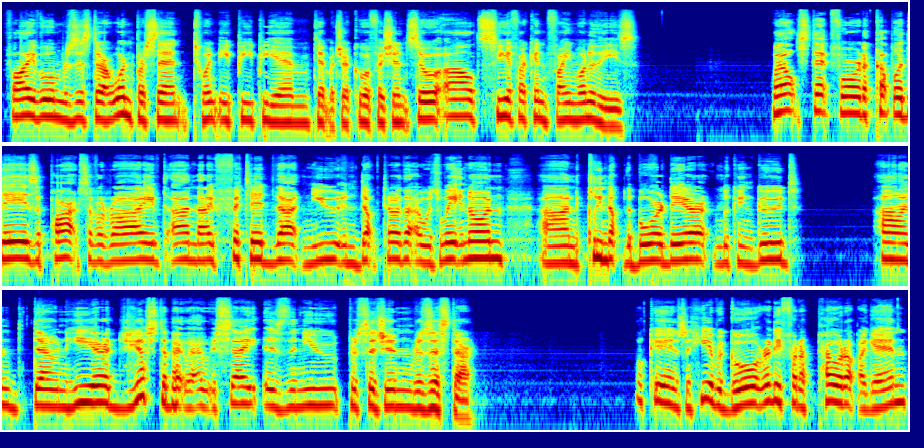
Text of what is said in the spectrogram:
5 ohm resistor, 1%, 20 ppm temperature coefficient. So I'll see if I can find one of these. Well, step forward a couple of days, the parts have arrived and I fitted that new inductor that I was waiting on and cleaned up the board there, looking good. And down here, just about out of sight, is the new precision resistor. Okay, so here we go, ready for a power up again.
